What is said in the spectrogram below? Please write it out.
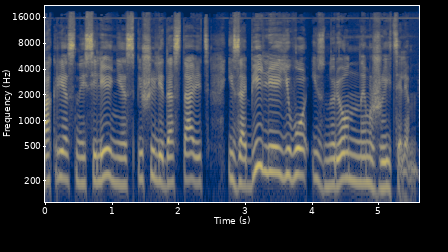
Окрестные селения спешили доставить изобилие его изнуренным жителям.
